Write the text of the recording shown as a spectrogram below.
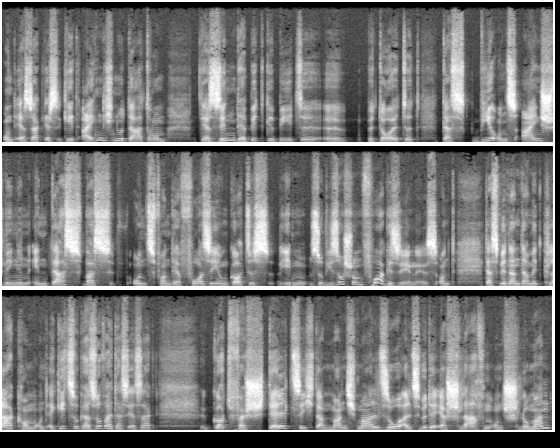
und er sagt, es geht eigentlich nur darum, der Sinn der Bittgebete äh, bedeutet, dass wir uns einschwingen in das, was uns von der Vorsehung Gottes eben sowieso schon vorgesehen ist und dass wir dann damit klarkommen. Und er geht sogar so weit, dass er sagt, Gott verstellt sich dann manchmal so, als würde er schlafen und schlummern.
